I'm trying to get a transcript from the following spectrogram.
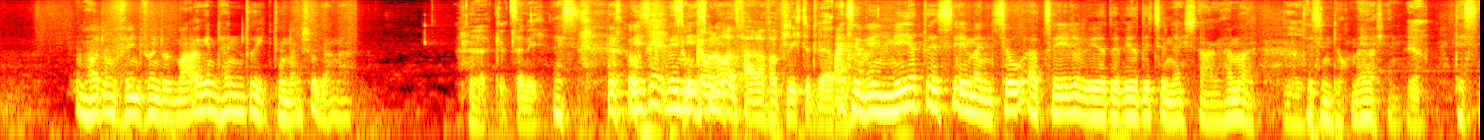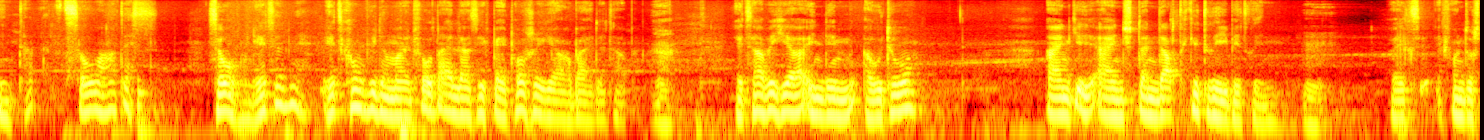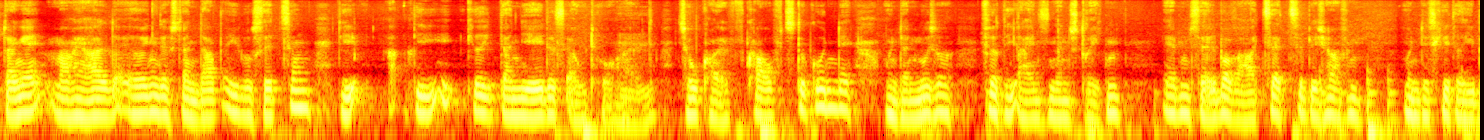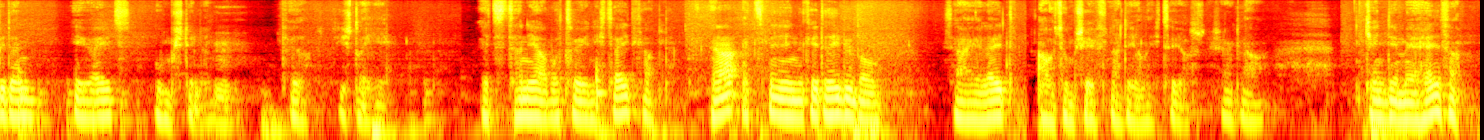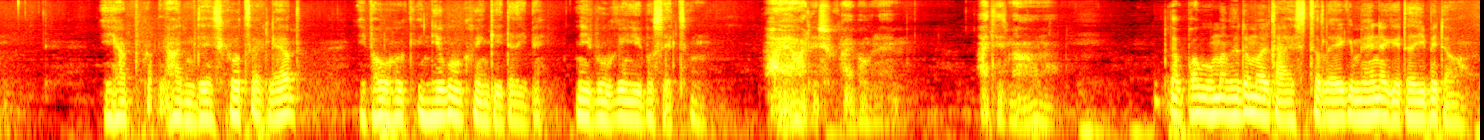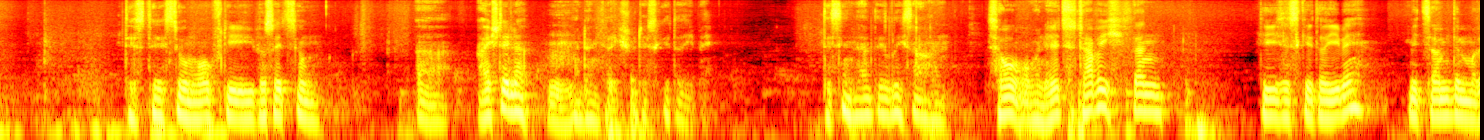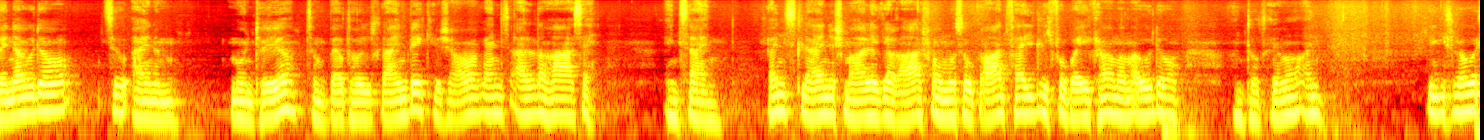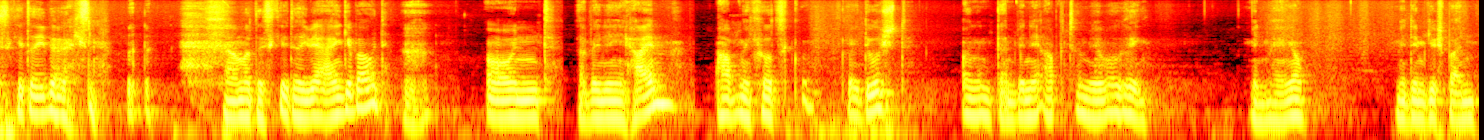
und hat um 500 Mark in die Hand gedrückt und dann ist schon gegangen. Das gibt's ja nicht. Das, So, wenn so es kann man mir- auch als Fahrer verpflichtet werden. Also wenn mir das jemand so erzählen würde, würde ich zunächst sagen, hör mal, das sind doch Märchen. Ja. Das sind, so war das. So, und jetzt, jetzt kommt wieder mein Vorteil, dass ich bei Porsche gearbeitet habe. Jetzt habe ich ja in dem Auto ein, ein Standardgetriebe drin. Weil von der Stange mache ich halt irgendeine Standardübersetzung, die, die kriegt dann jedes Auto halt. So kauft es der Kunde und dann muss er für die einzelnen Strecken eben selber Radsätze beschaffen und das Getriebe dann jeweils umstellen für die Strecke. Jetzt habe ich aber zu wenig Zeit gehabt. Ja, jetzt bin ich in Getriebebau. Sage Leute, auch zum Chef natürlich zuerst, ist ja klar. Könnt ihr mir helfen? Ich habe hab ihm das kurz erklärt. Ich brauche Nürburgring-Getriebe, Nürburgring-Übersetzung. Ah ja, das ist kein Problem. Ah, das machen wir. Da brauchen wir nicht einmal das zerlegen, wir haben ein Getriebe da. Das, das tun wir auf die Übersetzung äh, einstellen und dann kriegst du das Getriebe. Das sind natürlich Sachen. So, und jetzt habe ich dann dieses Getriebe mitsamt dem Rennauto zu einem Monteur, zum Berthold Kleinbeck, ist auch ein ganz alter Hase, in sein ganz kleine, schmale Garage, wo man so gerade feindlich vorbeikam am Auto. Und dort wir an, ging es los, Getriebewechsel. da haben wir das Getriebe eingebaut. Und da bin ich heim, habe mich kurz geduscht und dann bin ich ab zum Überkrieg. Mit dem Hänger, mit dem Gespann.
